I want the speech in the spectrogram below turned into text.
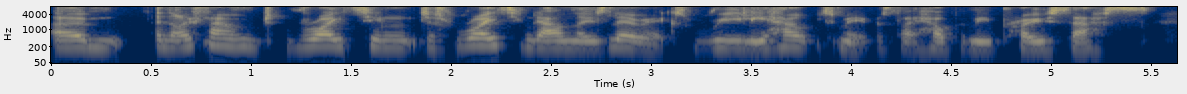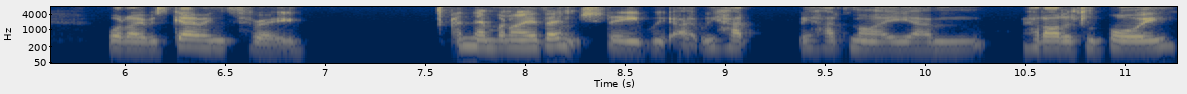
Um, and i found writing just writing down those lyrics really helped me. It was like helping me process what i was going through and then when I eventually we, we had we had my um, had our little boy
